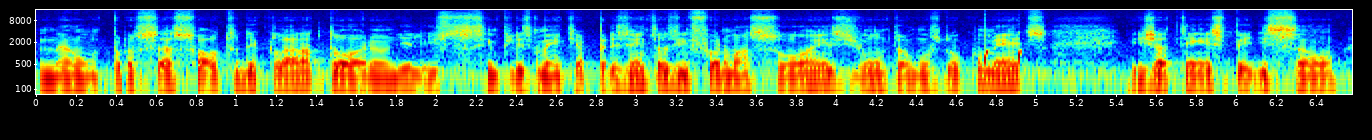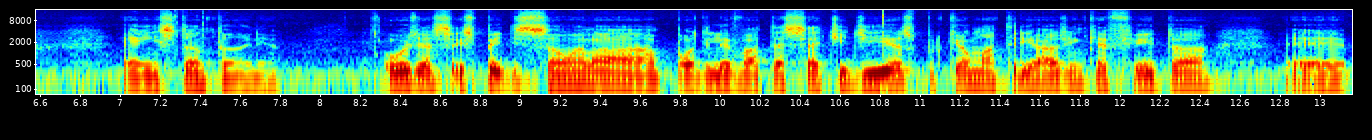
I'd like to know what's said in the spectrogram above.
né, um processo autodeclaratório, onde ele simplesmente apresenta as informações, junta alguns documentos e já tem a expedição é, instantânea. Hoje essa expedição ela pode levar até sete dias, porque é uma triagem que é feita é,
